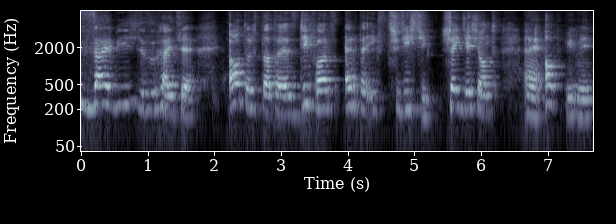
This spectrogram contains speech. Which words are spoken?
Zajebiście, słuchajcie. Otóż to, to jest GeForce RTX 3060 e, od firmy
